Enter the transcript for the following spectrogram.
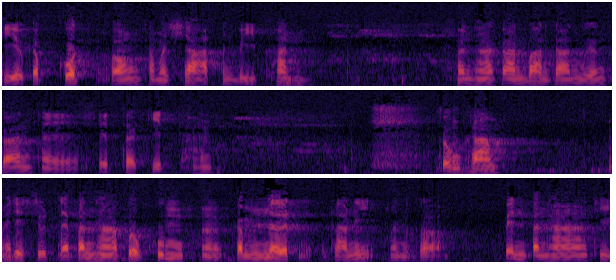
เกี่ยวกับกฎของธรรมชาติมันบีบคั้น ปัญหาการบ้านการเมืองการเศรษฐกิจการสงคราม ไม่ได้สุดแต่ปัญหาควบคุมกำเนิดเหล่านี้มันก็เป็นปัญหาที่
